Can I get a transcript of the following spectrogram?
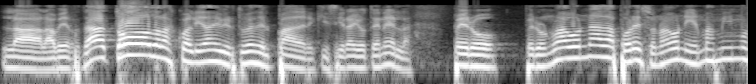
la, la verdad, todas las cualidades y virtudes del Padre, quisiera yo tenerla. Pero pero no hago nada por eso, no hago ni el más mínimo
